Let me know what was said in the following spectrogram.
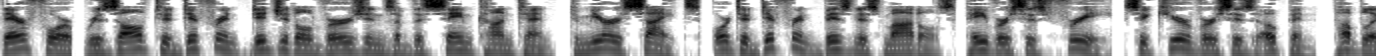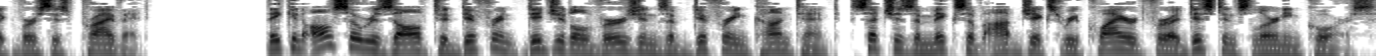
therefore, resolve to different digital versions of the same content, to mirror sites, or to different business models pay versus free, secure versus open, public versus private. They can also resolve to different digital versions of differing content, such as a mix of objects required for a distance learning course.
